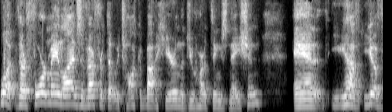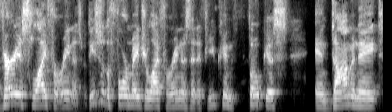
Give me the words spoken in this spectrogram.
look there are four main lines of effort that we talk about here in the do hard things nation and you have you have various life arenas but these are the four major life arenas that if you can focus and dominate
